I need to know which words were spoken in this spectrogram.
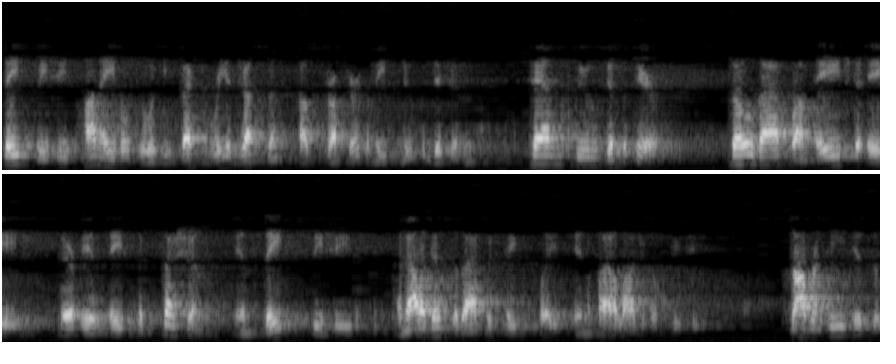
State species unable to effect readjustment of structure to meet new conditions tend to disappear, so that from age to age there is a succession in state species analogous to that which takes place in biological species. Sovereignty is the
